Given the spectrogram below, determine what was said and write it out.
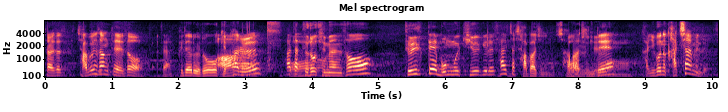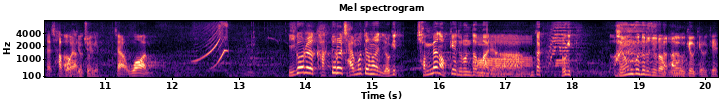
자, 그래서 잡은 상태에서 자, 그대로 이렇게 아. 팔을 살짝 오. 들어주면서 들 때 몸을 기울기를 살짝 잡아주는 거야. 잡아준데 어. 가- 이거는 같이 하면 돼. 자, 잡아 아, 오케이, 양쪽에. 오케이. 자, 원. 이거를 각도를 잘못 들으면 여기 전면 어깨에 들어온단 아. 말이야. 그러니까 여기 대문근으로 주라고. 아, 오케이, 오케이, 오케이.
